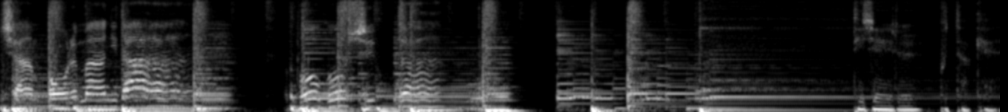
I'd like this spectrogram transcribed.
참 오랜만이다. 보고 싶다. DJ를 부탁해.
